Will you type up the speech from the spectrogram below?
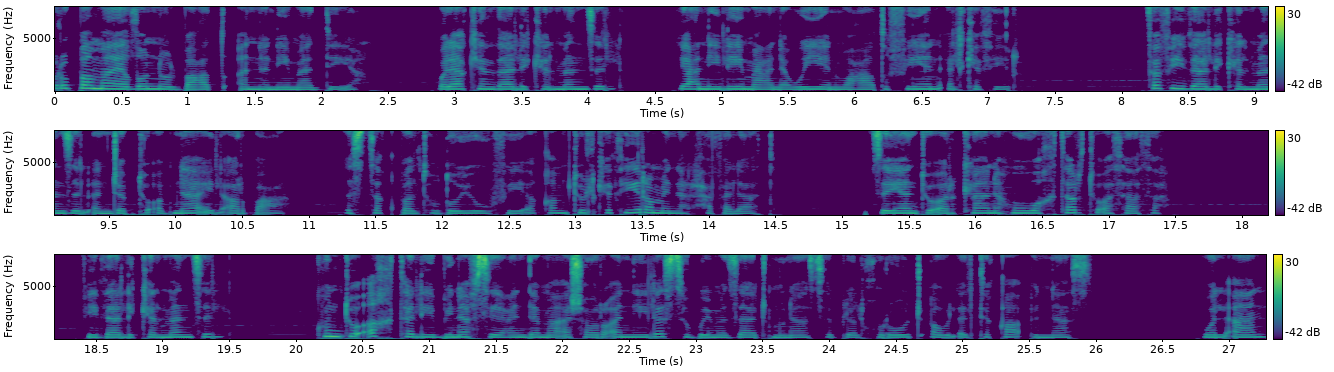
ربما يظن البعض أنني مادية ولكن ذلك المنزل يعني لي معنويا وعاطفيا الكثير. ففي ذلك المنزل أنجبت أبنائي الأربعة استقبلت ضيوفي أقمت الكثير من الحفلات. زينت أركانه واخترت أثاثه. في ذلك المنزل كنت أختلي بنفسي عندما أشعر أني لست بمزاج مناسب للخروج أو الالتقاء بالناس. والآن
